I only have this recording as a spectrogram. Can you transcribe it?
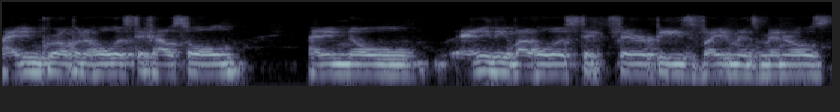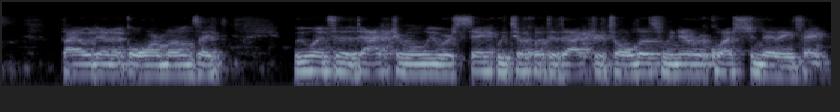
I didn't grow up in a holistic household. I didn't know anything about holistic therapies, vitamins, minerals, bioidentical hormones. I, we went to the doctor when we were sick. We took what the doctor told us. We never questioned anything.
